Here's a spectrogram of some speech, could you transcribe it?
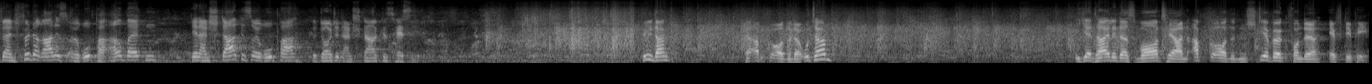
für ein föderales Europa arbeiten. Denn ein starkes Europa bedeutet ein starkes Hessen. Vielen Dank, Herr Abg. Utter. Ich erteile das Wort Herrn Abg. Stirböck von der FDP.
